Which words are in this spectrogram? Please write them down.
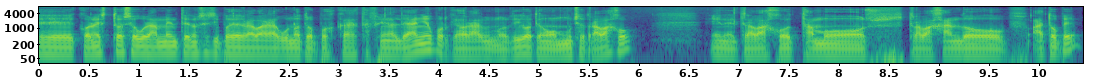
eh, con esto seguramente no sé si podré grabar algún otro podcast hasta final de año, porque ahora mismo os digo, tengo mucho trabajo. En el trabajo estamos trabajando a tope,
